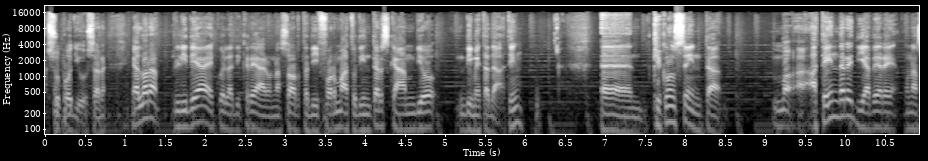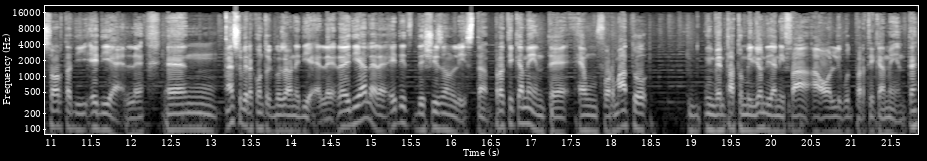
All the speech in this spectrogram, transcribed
su Producer. E allora l'idea è quella di creare una sorta di formato di interscambio di metadati eh, che consenta a tendere di avere una sorta di EDL. Eh, adesso vi racconto che cos'è un EDL. L'EDL è Edit Decision List, praticamente è un formato inventato milioni di anni fa a Hollywood praticamente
